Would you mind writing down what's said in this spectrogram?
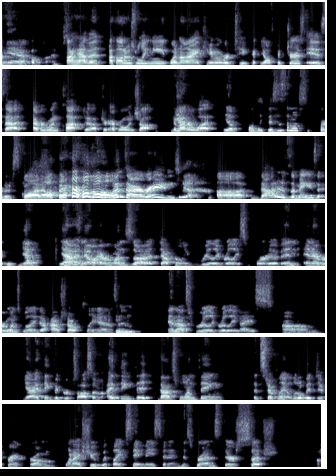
Yeah, a couple times. I haven't. I thought it was really neat when I came over to take y'all pictures. Is that everyone clapped after everyone shot, no Yeah. matter what. Yep. I was like, this is the most supportive squad out there on the whole entire range. Yeah. Uh, that is amazing. Yeah. Yeah, Amazing. no, everyone's uh, definitely really, really supportive, and and everyone's willing to hash out plans, and and that's really, really nice. Um, yeah, I think the group's awesome. I think that that's one thing that's definitely a little bit different from when I shoot with like say Mason and his friends. They're such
